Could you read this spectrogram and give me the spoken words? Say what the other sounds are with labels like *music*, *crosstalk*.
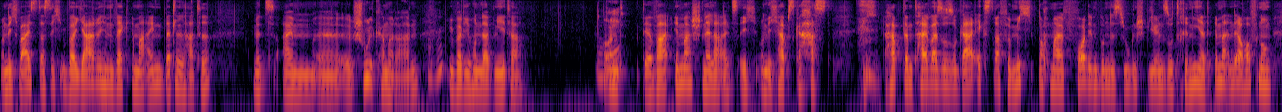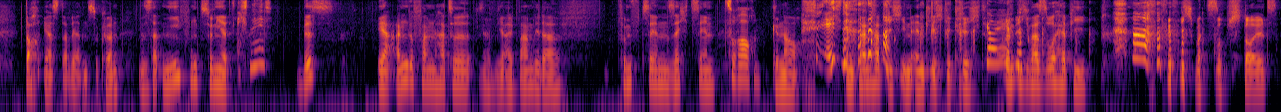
Und ich weiß, dass ich über Jahre hinweg immer einen Battle hatte mit einem äh, Schulkameraden Mhm. über die 100 Meter. Okay. Und der war immer schneller als ich und ich hab's gehasst. Ich habe dann teilweise sogar extra für mich nochmal vor den Bundesjugendspielen so trainiert, immer in der Hoffnung, doch Erster werden zu können. Und es hat nie funktioniert, Echt nicht? bis er angefangen hatte, wie alt waren wir da? 15, 16? Zu rauchen. Genau. *laughs* Echt? Und dann habe ich ihn endlich gekriegt. Geil. Und ich war so happy. *laughs* ich war so stolz.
